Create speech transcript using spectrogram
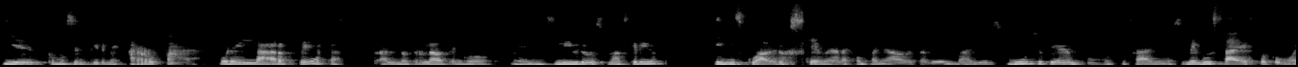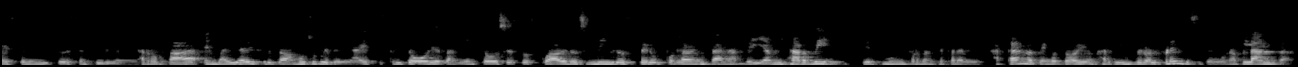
y es como sentirme arropada por el arte. Acá al otro lado tengo eh, mis libros más queridos, y mis cuadros que me han acompañado también varios, mucho tiempo, muchos años. Me gusta esto como este niñito de sentirme arropada. En Bahía disfrutaba mucho porque tenía este escritorio, también todos estos cuadros, libros, pero por la ventana veía mi jardín, que es muy importante para mí. Acá no tengo todavía un jardín, pero al frente sí tengo una planta.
